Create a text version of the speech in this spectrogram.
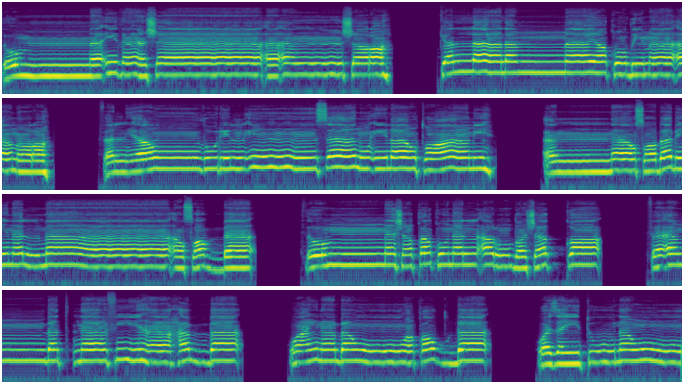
ثم إذا شاء أنشره. كلا لما يقض ما أمره. فلينظر الإنسان إلى طعامه. أنا صببنا الماء صبا. ثم شققنا الأرض شقا. فأنبتنا فيها حبا وعنبا وقضبا وزيتونا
